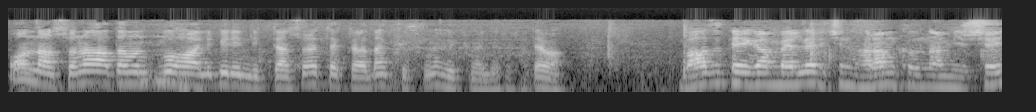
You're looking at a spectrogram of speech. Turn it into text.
Ondan sonra adamın bu hali bilindikten sonra tekrardan küfrüne hükmedilir. Devam. Bazı peygamberler için haram kılınan bir şey,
